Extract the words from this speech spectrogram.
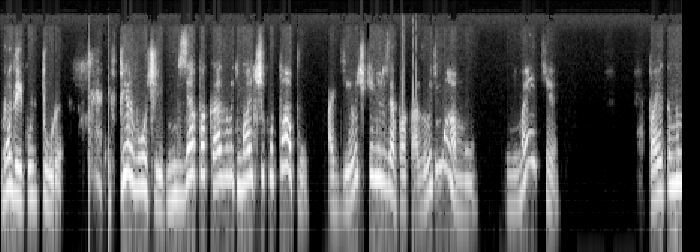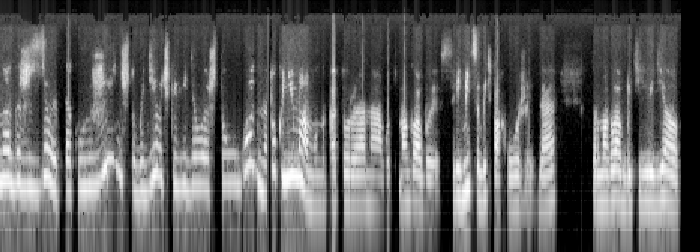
моды и культуры. В первую очередь, нельзя показывать мальчику папу, а девочке нельзя показывать маму. Понимаете? Поэтому надо же сделать такую жизнь, чтобы девочка видела что угодно, только не маму, на которую она вот могла бы стремиться быть похожей, да, которая могла бы быть ее идеалом.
